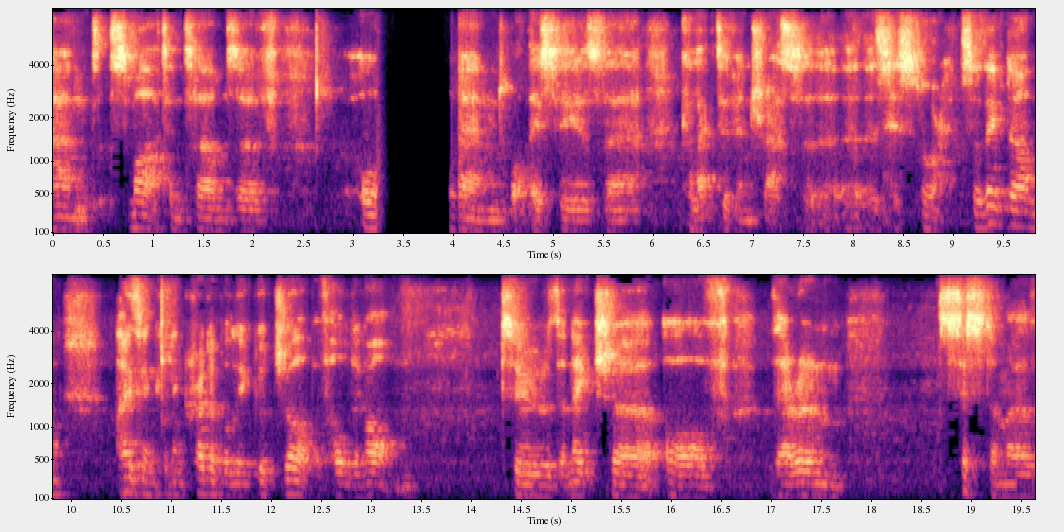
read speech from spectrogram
and smart in terms of and what they see as their collective interests uh, as historians. So they've done, I think, an incredibly good job of holding on to the nature of their own system of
